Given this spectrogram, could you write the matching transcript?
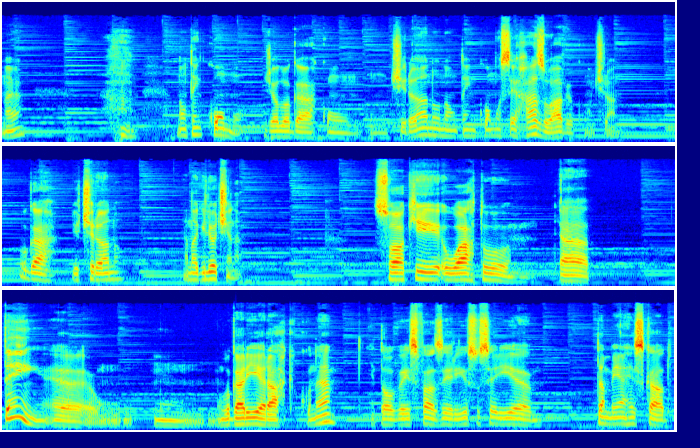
Né? Não tem como dialogar com um tirano, não tem como ser razoável com um tirano. O lugar de tirano é na guilhotina. Só que o Arthur uh, tem é, um, um, lugar hierárquico, né? E talvez fazer isso seria também arriscado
